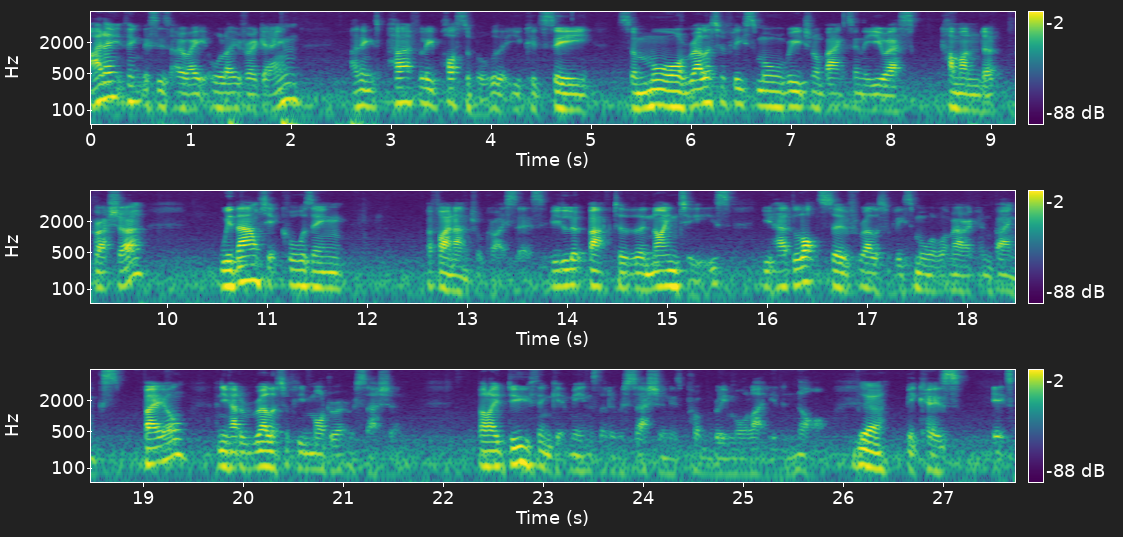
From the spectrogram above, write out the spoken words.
I don't think this is 08 all over again. I think it's perfectly possible that you could see some more relatively small regional banks in the US come under pressure without it causing a financial crisis. If you look back to the 90s, you had lots of relatively small American banks fail and you had a relatively moderate recession. But I do think it means that a recession is probably more likely than not Yeah. because it's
